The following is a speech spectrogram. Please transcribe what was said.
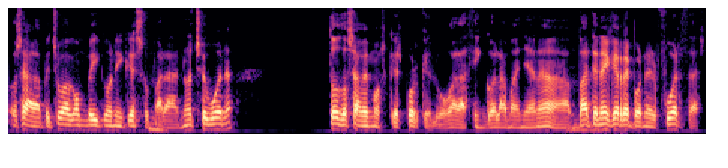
o sea, la pechuga con bacon y queso para Nochebuena. Todos sabemos que es porque luego a las 5 de la mañana va a tener que reponer fuerzas.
